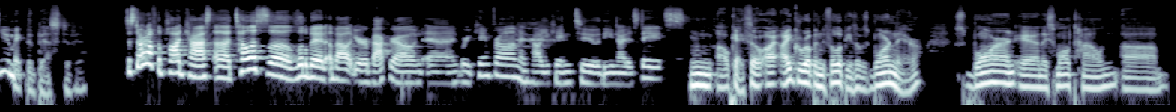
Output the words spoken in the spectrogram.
you make the best of it. to start off the podcast, uh, tell us a little bit about your background and where you came from and how you came to the United States. Mm, okay, so I, I grew up in the Philippines. I was born there. Was born in a small town um,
